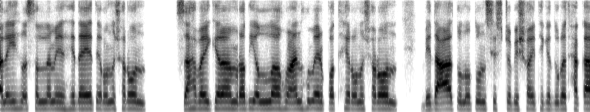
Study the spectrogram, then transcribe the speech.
আলহিহাসাল্লামের হেদায়েতের অনুসরণ, সাহাবাই কেরাম রাদিয়াল্লাহু আনহুমের পথের অনুসরণ, বেদাত ও নতুন সৃষ্ট বিষয় থেকে দূরে থাকা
